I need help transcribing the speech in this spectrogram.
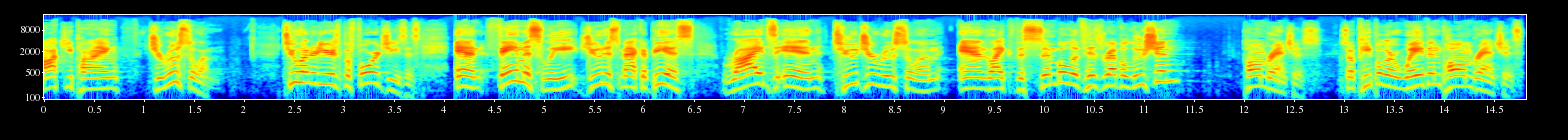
occupying Jerusalem. 200 years before Jesus. And famously, Judas Maccabeus rides in to Jerusalem, and like the symbol of his revolution, palm branches. So people are waving palm branches.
